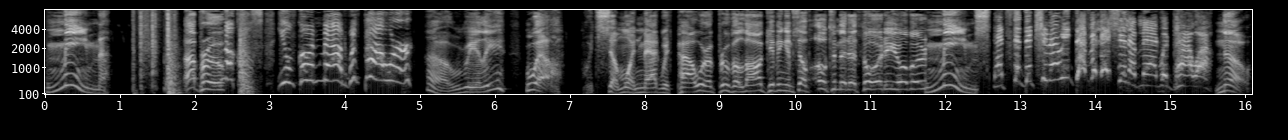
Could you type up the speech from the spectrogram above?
Meme! Approved! Knuckles, you've gone mad with power! Oh, really? Well, would someone mad with power approve a law giving himself ultimate authority over memes? That's the dictionary definition with power! No.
